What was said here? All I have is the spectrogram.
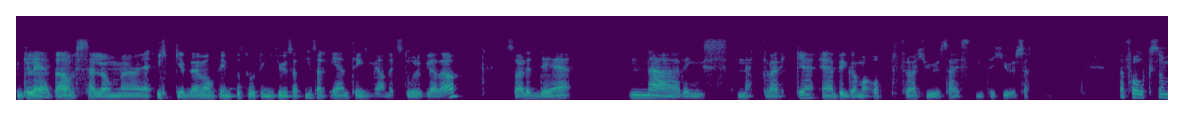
glede av, selv om eh, jeg ikke ble valgt inn på Stortinget i 2017, så er det én ting som jeg har nytt stor glede av. Så er det det næringsnettverket jeg bygga meg opp fra 2016 til 2017. Det er folk som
